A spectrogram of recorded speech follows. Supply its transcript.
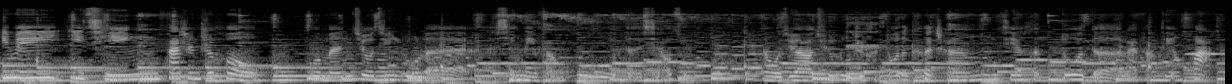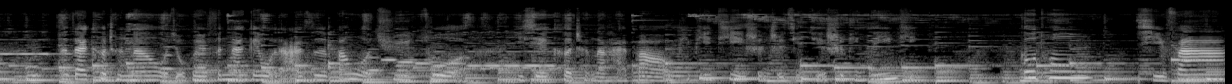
因为疫情发生之后，我们就进入了心理防护的小组，那我就要去录制很多的课程，接很多的来访电话。那在课程呢，我就会分担给我的儿子，帮我去做一些课程的海报、PPT，甚至剪辑视频和音频，沟通、启发、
